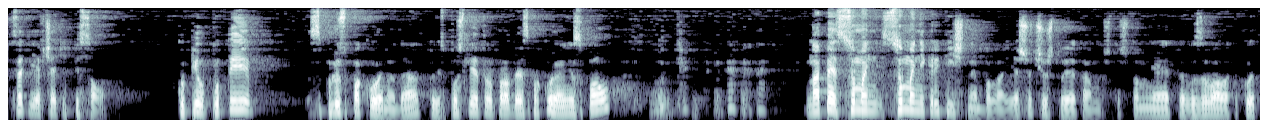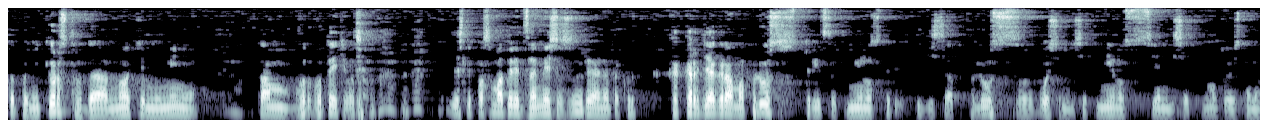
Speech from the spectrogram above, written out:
Кстати, я в чате писал. Купил путы, сплю спокойно, да, то есть после этого, правда, я спокойно не спал. Но опять сумма, сумма не критичная была. Я шучу, что я там, что, что у меня это вызывало какое-то паникерство, да, но тем не менее там вот, вот эти вот, если посмотреть за месяц, ну, реально такой, как кардиограмма, плюс 30, минус 50, плюс 80, минус 70, ну, то есть она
